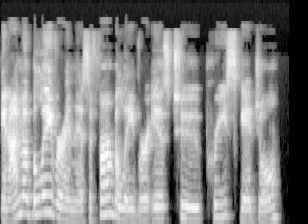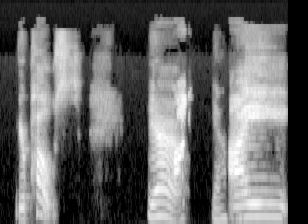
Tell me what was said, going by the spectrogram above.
and I'm a believer in this, a firm believer is to pre-schedule your posts. yeah. Yeah i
